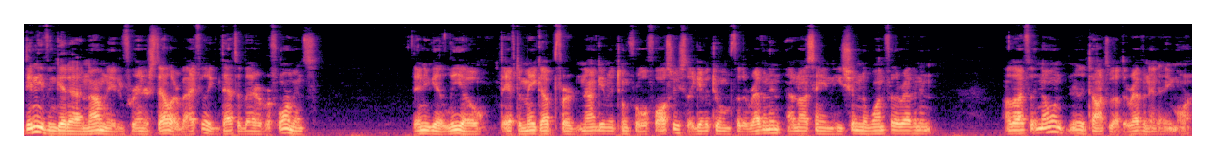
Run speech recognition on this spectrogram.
didn't even get uh, nominated for interstellar but i feel like that's a better performance. Then you get leo. They have to make up for not giving it to him for wolf wall street so they give it to him for the revenant. I'm not saying he shouldn't have won for the revenant although i feel like no one really talks about the revenant anymore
